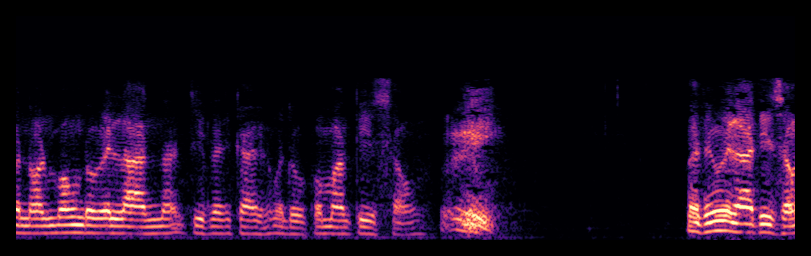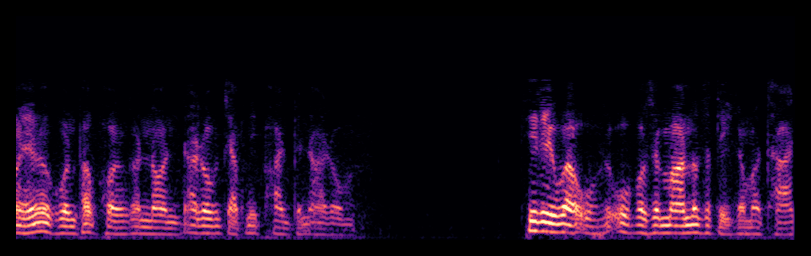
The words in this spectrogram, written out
ก็นอนมองดูเวลานะจีบนาฬิกาขึ้นมาดูประมาณตีสองเมื่อถึงเวลาตีสองเห็นว่าควรพักผ่อนก็นอน อารมณ์จับนิพพานเป็นอารมณ์ ที่เรียกว่าอุปสมานุสติกรรมฐาน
